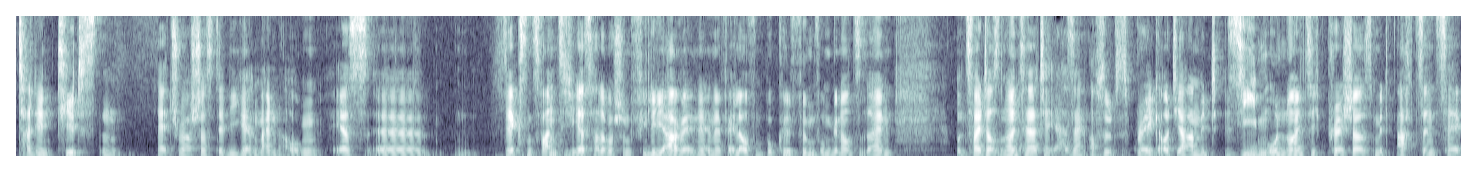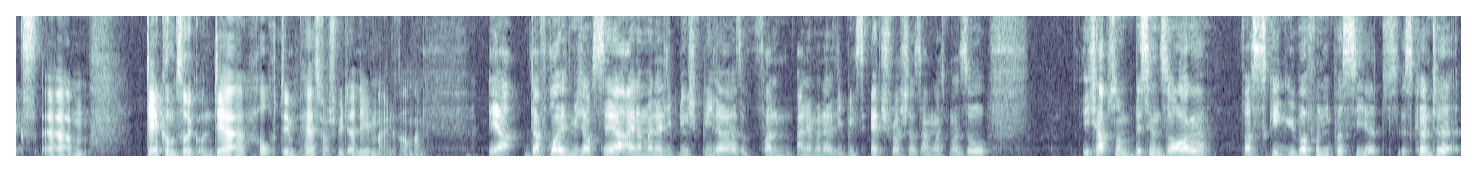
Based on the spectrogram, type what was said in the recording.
talentiertesten Edge Rushers der Liga in meinen Augen. Er ist äh, 26 erst, hat aber schon viele Jahre in der NFL auf dem Buckel, fünf um genau zu sein. Und 2019 hatte er sein absolutes Breakout-Jahr mit 97 Pressures, mit 18 Sacks. Ähm, der kommt zurück und der haucht dem Pass Rush wieder Leben ein, Rahman. Ja, da freue ich mich auch sehr. Einer meiner Lieblingsspieler, also vor allem einer meiner Lieblings-Edge-Rusher, sagen wir es mal so. Ich habe so ein bisschen Sorge, was gegenüber von ihm passiert. Es könnte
